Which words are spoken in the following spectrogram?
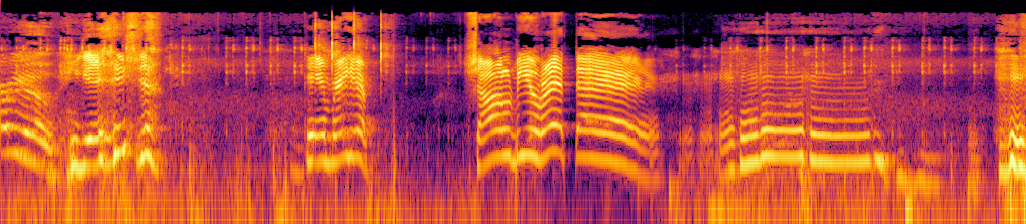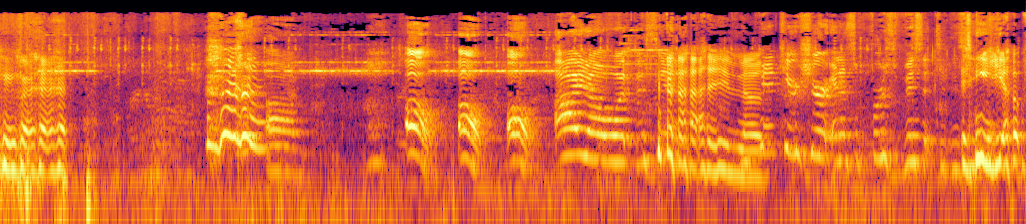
are you? Yes. Okay, I'm right here. Shall be right there. Um. Oh, oh, oh! I know what this is. I You know. to your shirt, and it's the first visit to this. yep.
